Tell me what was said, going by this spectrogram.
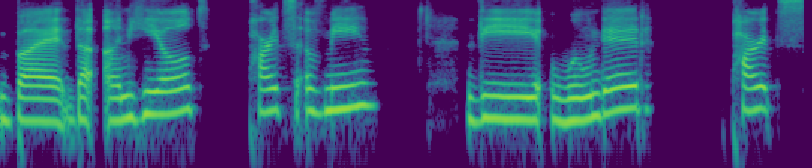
but the unhealed parts of me, the wounded parts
